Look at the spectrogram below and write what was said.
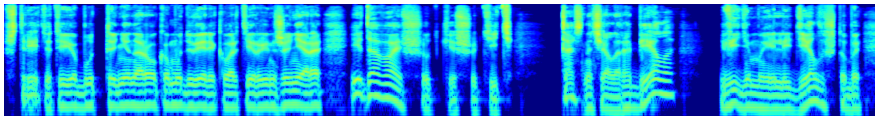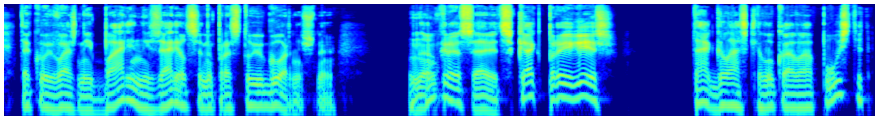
Встретит ее будто ненароком у двери квартиры инженера и давай шутки шутить. Та сначала робела, видимо, или дело, чтобы такой важный барин и зарился на простую горничную. «Ну, красавец, как прыгаешь?» Так глазки лукаво опустит,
